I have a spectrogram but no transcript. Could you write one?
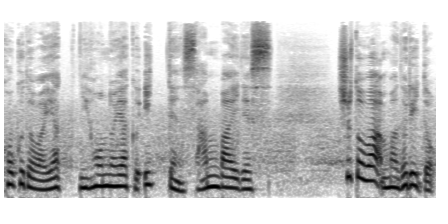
国土は約日本の約1.3倍です首都はマドリード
